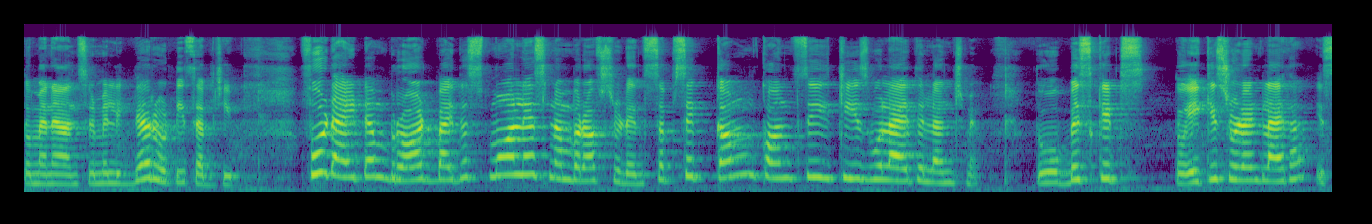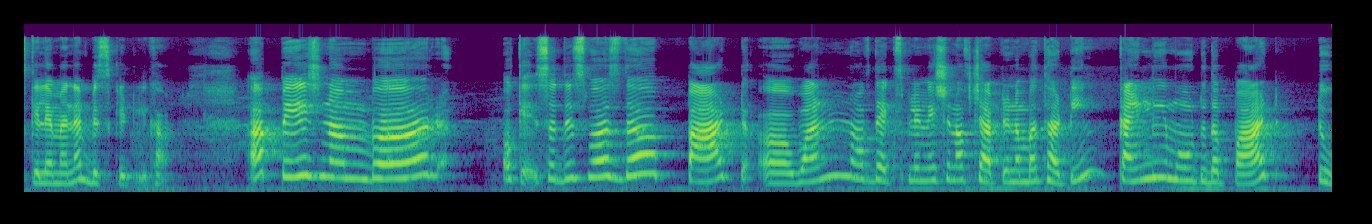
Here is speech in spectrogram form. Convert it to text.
तो मैंने आंसर में लिख दिया रोटी सब्ज़ी। Food item brought by the smallest number of students सबसे कम कौन सी चीज़ वो लाए थे लंच में? तो बिस्किट्स तो एक ही स्टूडेंट लाया था इसके लिए मैंने बिस्किट लिखा। अब page number so this was the part uh, 1 of the explanation of chapter number 13 kindly move to the part 2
